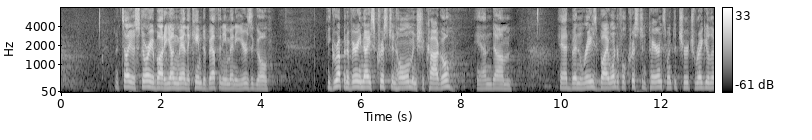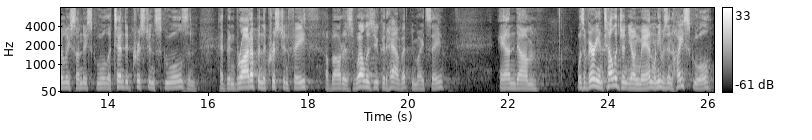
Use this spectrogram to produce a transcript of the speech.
I'm going to tell you a story about a young man that came to Bethany many years ago. He grew up in a very nice Christian home in Chicago, and um, had been raised by wonderful Christian parents, went to church regularly, Sunday school, attended Christian schools, and had been brought up in the Christian faith about as well as you could have it, you might say. And um, was a very intelligent young man. When he was in high school,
